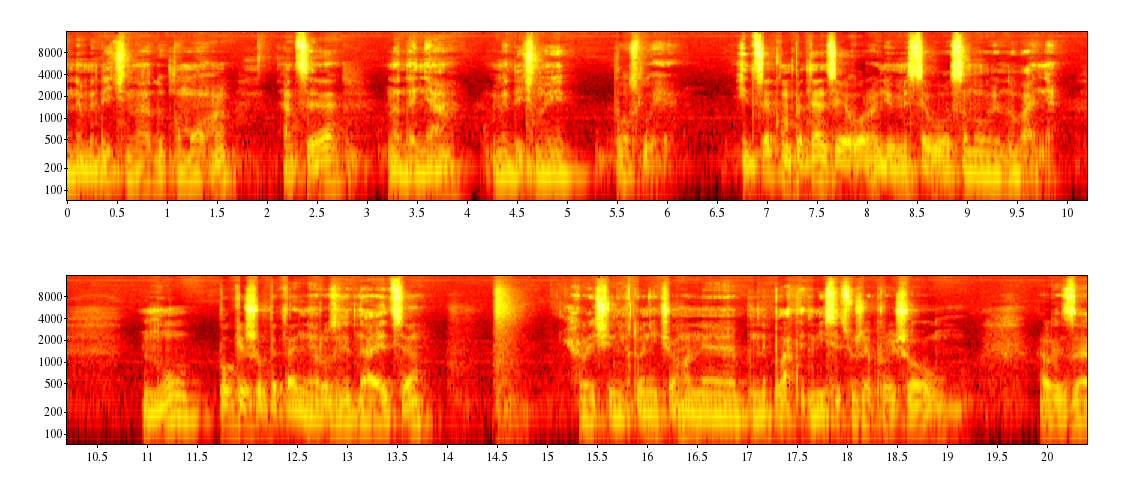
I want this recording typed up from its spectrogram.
не медична допомога, а це надання медичної послуги. І це компетенція органів місцевого самоврядування. Ну, поки що питання розглядається, але ще ніхто нічого не, не платить. Місяць вже пройшов. але за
